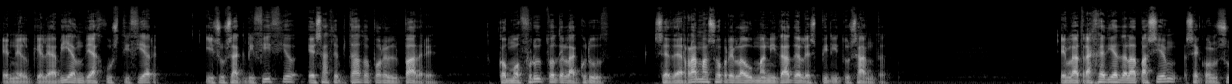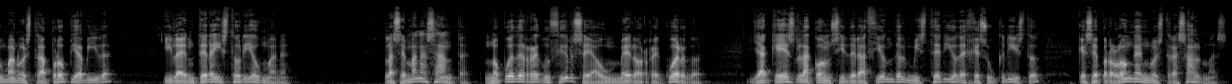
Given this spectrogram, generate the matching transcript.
en el que le habían de ajusticiar y su sacrificio es aceptado por el Padre. Como fruto de la cruz, se derrama sobre la humanidad del Espíritu Santo. En la tragedia de la pasión se consuma nuestra propia vida y la entera historia humana. La Semana Santa no puede reducirse a un mero recuerdo, ya que es la consideración del misterio de Jesucristo que se prolonga en nuestras almas.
